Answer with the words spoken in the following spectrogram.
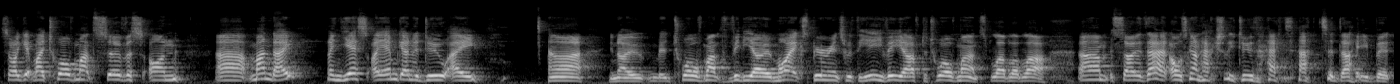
So I get my 12 month service on uh, Monday. And yes, I am going to do a uh, you know, 12 month video, my experience with the EV after 12 months, blah, blah, blah. Um, so that, I was going to actually do that today, but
